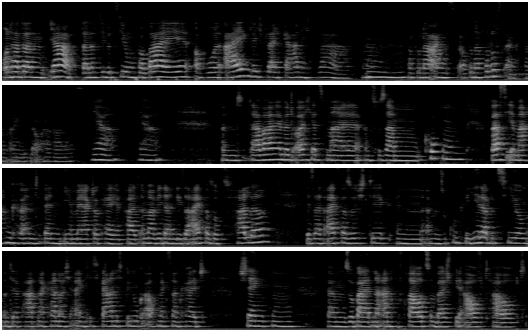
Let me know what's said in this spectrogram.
und hat dann, ja, dann ist die Beziehung vorbei, obwohl eigentlich vielleicht gar nichts war. Mhm. Aus so einer Angst, aus so einer Verlustangst dann eigentlich auch heraus. Ja, ja. Und da wollen wir mit euch jetzt mal zusammen gucken, was ihr machen könnt, wenn ihr merkt, okay, ihr fallt immer wieder in diese Eifersuchtsfalle. Ihr seid eifersüchtig in ähm, so gut wie jeder Beziehung und der Partner kann euch eigentlich gar nicht genug Aufmerksamkeit schenken. Ähm, sobald eine andere Frau zum Beispiel auftaucht,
